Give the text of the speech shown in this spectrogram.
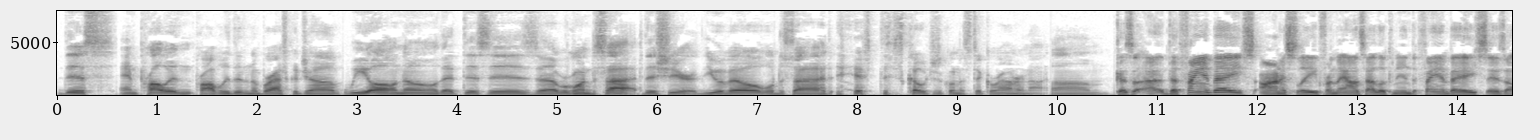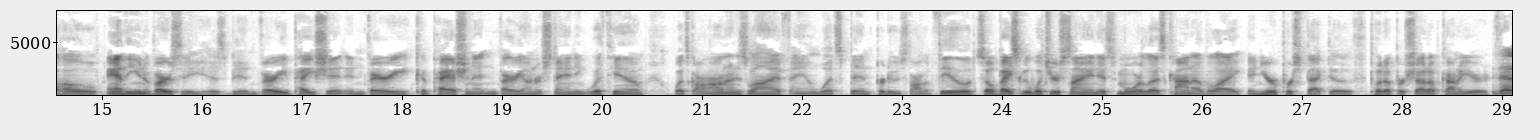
this and probably probably the Nebraska job. We all know that this is uh, we're going to decide this year. The U of L will decide if this coach is going to stick around or not. Um, Because uh, the fan base, honestly, from the outside looking in, the fan base as a whole and the university has been very patient and very compassionate and very understanding with him, what's gone on in his life and what's been produced on the field. So basically, what you're saying, it's more or less kind of like, in your perspective, put up or shut up kind of year. is that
